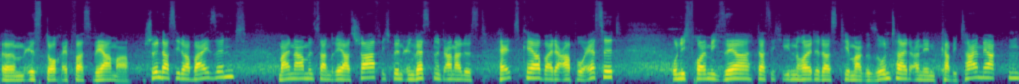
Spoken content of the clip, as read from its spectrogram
ähm, ist doch etwas wärmer. Schön, dass Sie dabei sind. Mein Name ist Andreas Scharf, ich bin Investment Analyst Healthcare bei der Apo Asset und ich freue mich sehr, dass ich Ihnen heute das Thema Gesundheit an den Kapitalmärkten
